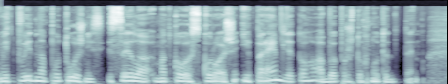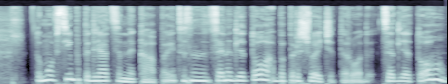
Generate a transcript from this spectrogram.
відповідна потужність і сила маткових скорочень і перейм для того, аби проштовхнути дитину. Тому всім попідряд це не капає. Це, це не для того, аби пришвидшити роди. Це для того,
